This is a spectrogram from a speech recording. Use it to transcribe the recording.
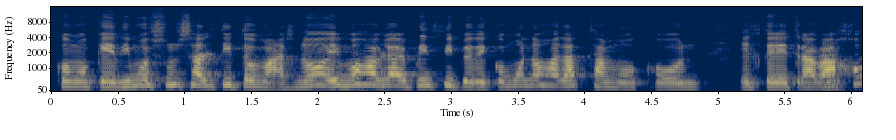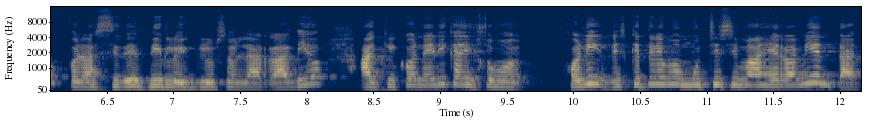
como que dimos un saltito más, ¿no? Hemos hablado al principio de cómo nos adaptamos con el teletrabajo, por así decirlo, incluso en la radio. Aquí con Erika dijimos, jolín, es que tenemos muchísimas herramientas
